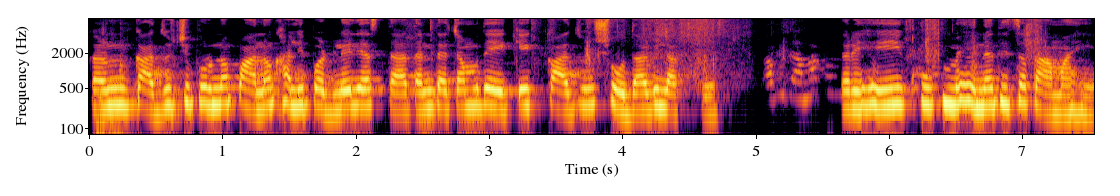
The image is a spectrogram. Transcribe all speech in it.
कारण काजूची पूर्ण पानं खाली पडलेली असतात आणि त्याच्यामध्ये एक एक काजू शोधावी लागते. तर हे खूप मेहनतीचं काम आहे.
